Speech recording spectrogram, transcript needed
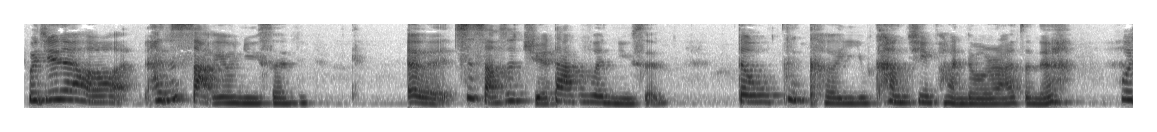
我觉得哦，很少有女生，呃，至少是绝大部分女生都不可以抗拒潘多拉，真的。我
